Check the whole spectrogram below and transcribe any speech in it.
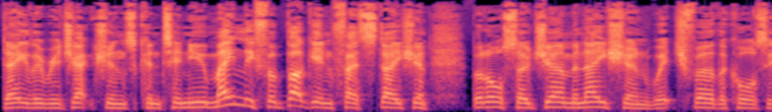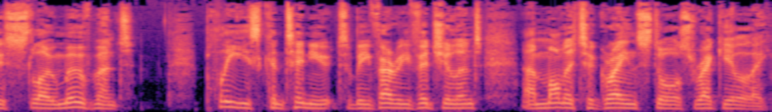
Daily rejections continue, mainly for bug infestation, but also germination, which further causes slow movement. Please continue to be very vigilant and monitor grain stores regularly.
